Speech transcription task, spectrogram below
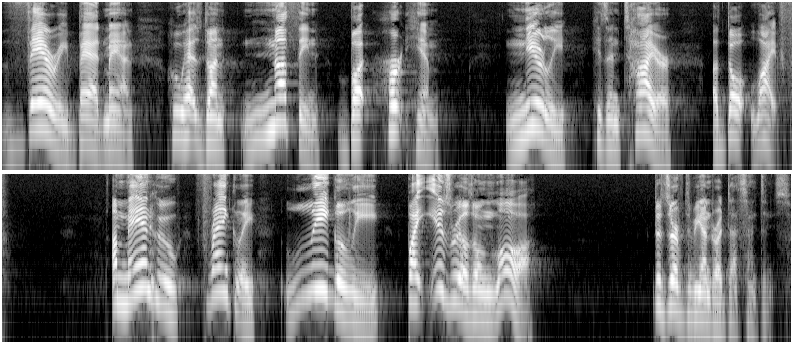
very bad man who has done nothing but hurt him nearly his entire adult life. A man who, frankly, legally, by Israel's own law, deserved to be under a death sentence.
